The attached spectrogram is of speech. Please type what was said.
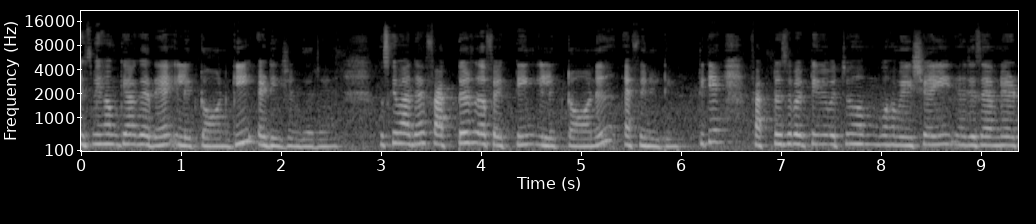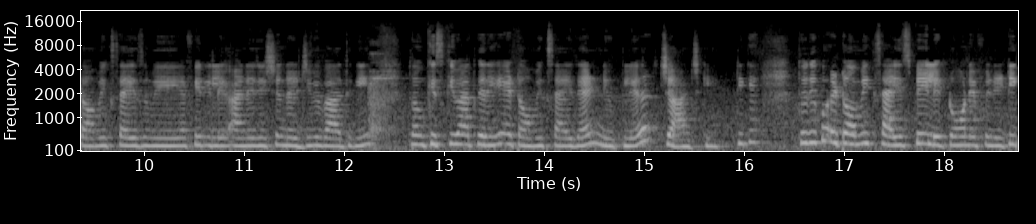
इसमें हम क्या कर रहे हैं? इलेक्ट्रॉन की एडिशन कर रहे हैं। उसके बाद है फैक्टर्स अफेक्टिंग इलेक्ट्रॉन एफिनिटी ठीक है? फैक्टर्स अफेक्टिंग में बच्चों हम हमेशा ही, जैसे हमने एटॉमिक साइज़ में या फिर आयनाइजेशन एनर्जी में बात की तो हम किसकी बात करेंगे? Atomic size and nuclear charge की, ठीक है? तो देखो एटॉमिक साइज़ पे इलेक्ट्रॉन एफिनिटी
